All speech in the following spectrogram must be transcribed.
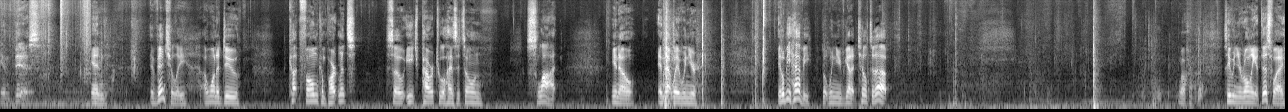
in this. And eventually, I want to do cut foam compartments so each power tool has its own slot, you know, and that way when you're, it'll be heavy, but when you've got it tilted up, well, see when you're rolling it this way,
